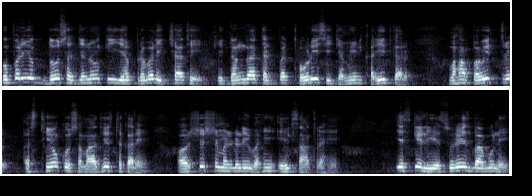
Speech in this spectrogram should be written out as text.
उपर्युक्त दो सज्जनों की यह प्रबल इच्छा थी कि गंगा तट पर थोड़ी सी ज़मीन खरीदकर वहाँ पवित्र अस्थियों को समाधिस्थ करें और शिष्य मंडली वहीं एक साथ रहें। इसके लिए सुरेश बाबू ने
